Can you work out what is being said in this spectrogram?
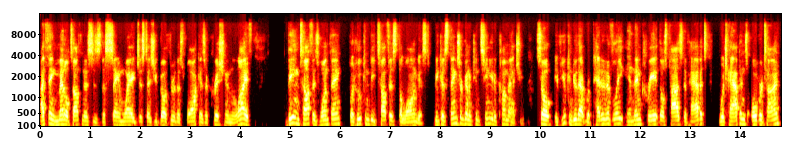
I think mental toughness is the same way, just as you go through this walk as a Christian in life. Being tough is one thing, but who can be toughest the longest? Because things are going to continue to come at you. So if you can do that repetitively and then create those positive habits, which happens over time,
